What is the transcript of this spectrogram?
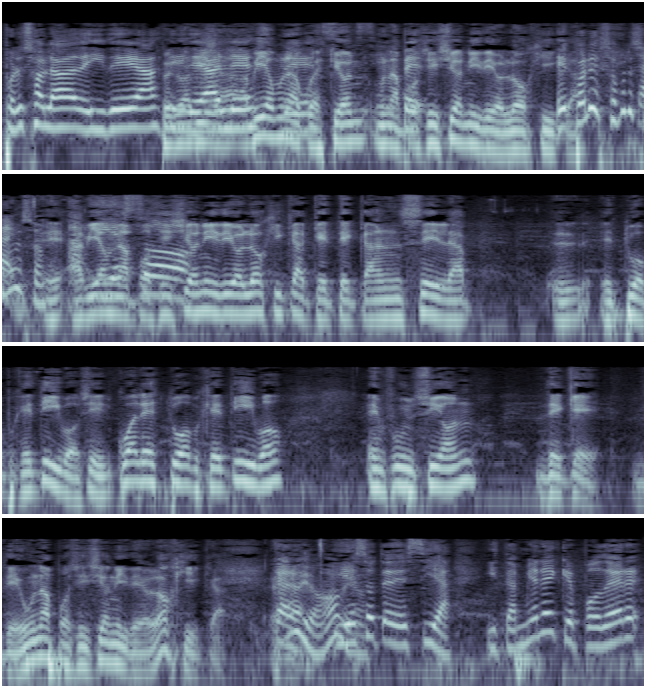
por, eso hablaba de ideas, Pero de ideales. había una de- cuestión, sí, sí. una Pe- posición ideológica. eh, por eso, por eso, por eso. Eh, Ah, había y una eso- posición ideológica que te cancela eh, tu objetivo. Sí, ¿Cuál es tu objetivo en función de qué? De una posición ideológica. Claro, Obvio, y eso te decía. Y también hay que poder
